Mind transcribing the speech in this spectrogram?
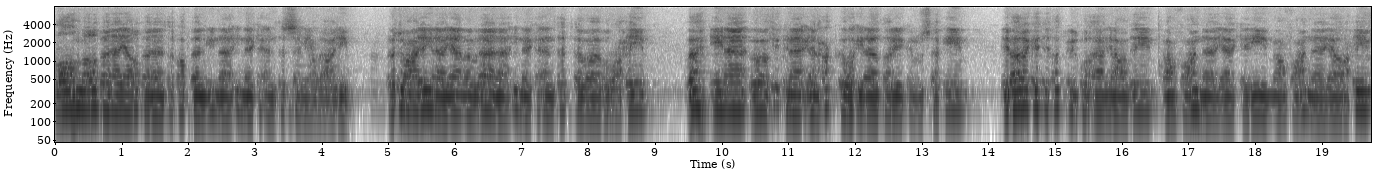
اللهم ربنا يا ربنا تقبل منا إنك أنت السميع العليم وتب علينا يا مولانا إنك أنت التواب الرحيم واهدنا ووفقنا إلى الحق وإلى طريق مستقيم ببركة ختم القرآن العظيم واعف عنا يا كريم واعف عنا يا رحيم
